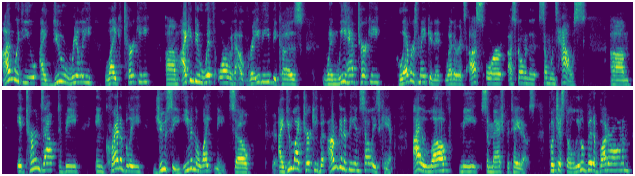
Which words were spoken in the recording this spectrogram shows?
I'm with you. I do really like turkey. Um, I can do with or without gravy because when we have turkey, whoever's making it, whether it's us or us going to someone's house, um, it turns out to be incredibly juicy, even the white meat. So Good. I do like turkey, but I'm going to be in Sully's camp. I love me some mashed potatoes. Put just a little bit of butter on them,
